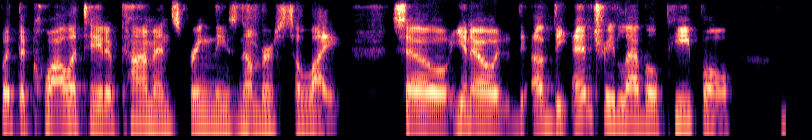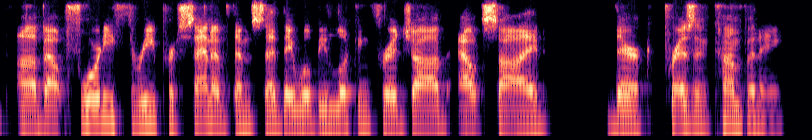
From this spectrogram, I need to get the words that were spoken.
but the qualitative comments bring these numbers to light. So, you know, of the entry level people, about 43% of them said they will be looking for a job outside their present company.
